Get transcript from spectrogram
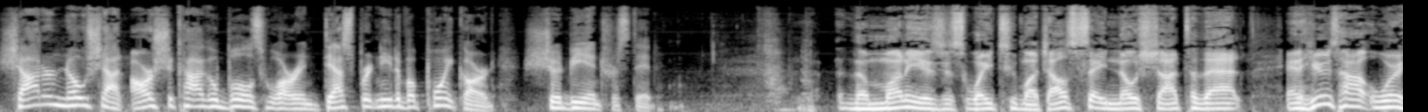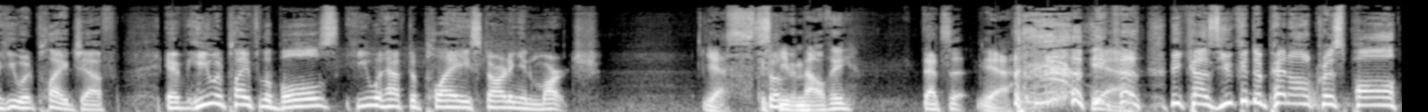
shot or no shot, our Chicago Bulls, who are in desperate need of a point guard, should be interested. the money is just way too much. I'll say no shot to that. And here's how where he would play, Jeff. If he would play for the Bulls, he would have to play starting in March. Yes, to So- keep him healthy. That's it. Yeah, yeah. because, because you could depend on Chris Paul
